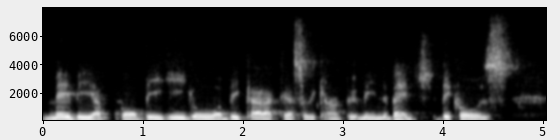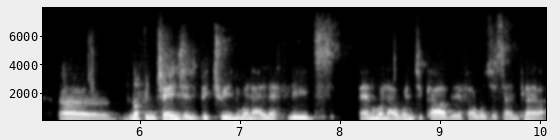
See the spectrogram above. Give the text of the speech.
maybe I've got a big ego or big character, so he can't put me in the bench because uh, nothing changes between when I left Leeds and when I went to Cardiff. I was the same player,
